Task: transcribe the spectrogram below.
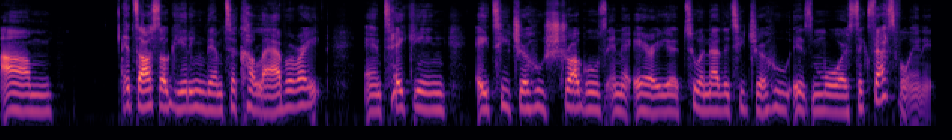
Um, it's also getting them to collaborate and taking a teacher who struggles in the area to another teacher who is more successful in it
